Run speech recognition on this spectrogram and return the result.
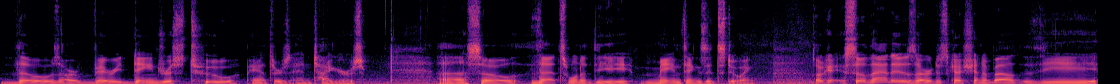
those are very dangerous to Panthers and Tigers. Uh, so that's one of the main things it's doing. Okay, so that is our discussion about the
